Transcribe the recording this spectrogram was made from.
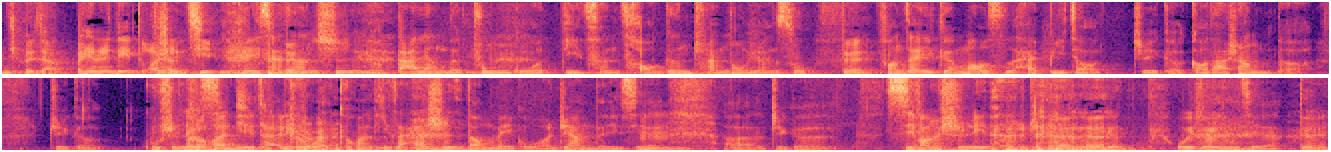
你 就想外星人得多生气，对你可以想象是有大量的中国底层草根传统元素，对。放在一个貌似还比较这个高大上的这个故事类型科幻题材 科幻科幻题材还涉及到美国这样的一些、嗯呃这个西方势力的 这样的一个围追堵截，对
